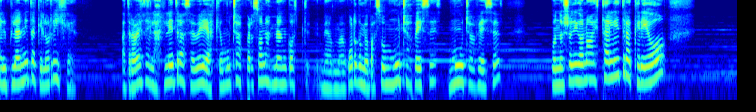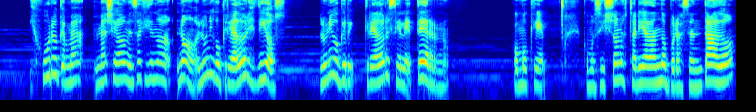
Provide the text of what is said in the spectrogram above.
el planeta que lo rige. A través de las letras hebreas que muchas personas me han... Me acuerdo que me pasó muchas veces, muchas veces. Cuando yo digo, no, esta letra creó... Y juro que me ha, me ha llegado mensaje diciendo, no, el único creador es Dios. El único creador es el eterno. Como que, como si yo no estaría dando por asentado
